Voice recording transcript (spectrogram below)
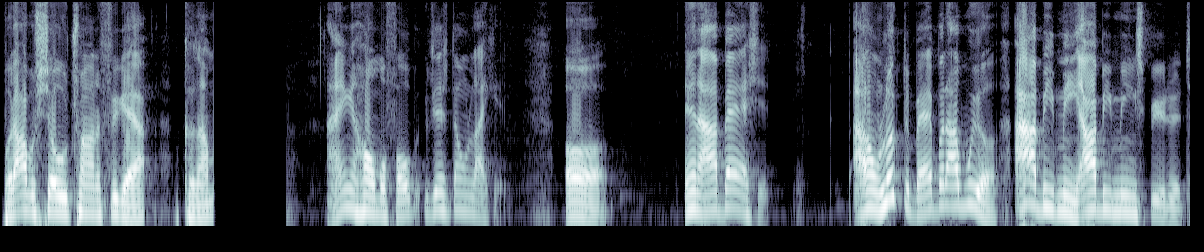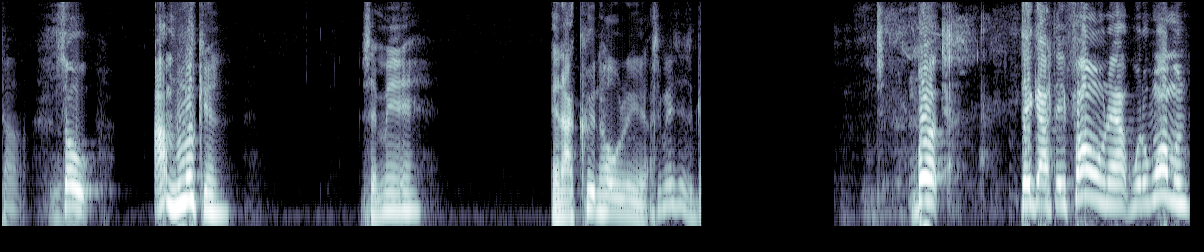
but I was sure trying to figure out because I'm I ain't homophobic, just don't like it. Uh, and I bash it. I don't look too bad, but I will. I'll be mean. I'll be mean spirited at times. So I'm looking. Said, man, and I couldn't hold it in. I said, man, this is. But they got their phone out with a woman,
